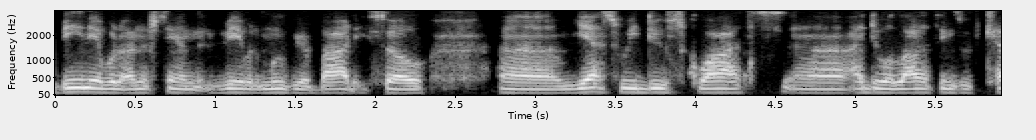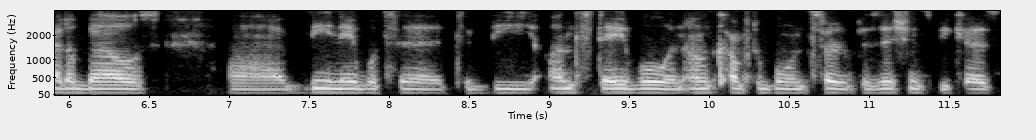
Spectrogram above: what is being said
being able to understand, be able to move your body. So, um, yes, we do squats. Uh, I do a lot of things with kettlebells. Uh, being able to to be unstable and uncomfortable in certain positions because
